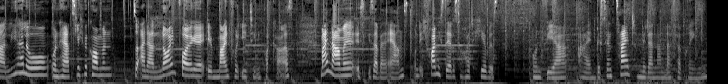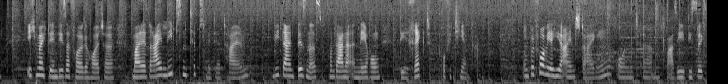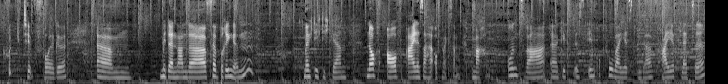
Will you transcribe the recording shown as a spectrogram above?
Hallo und herzlich willkommen zu einer neuen Folge im Mindful Eating Podcast. Mein Name ist Isabel Ernst und ich freue mich sehr, dass du heute hier bist und wir ein bisschen Zeit miteinander verbringen. Ich möchte in dieser Folge heute meine drei liebsten Tipps mit dir teilen, wie dein Business von deiner Ernährung direkt profitieren kann. Und bevor wir hier einsteigen und ähm, quasi diese Quick-Tipp-Folge ähm, miteinander verbringen, möchte ich dich gern noch auf eine Sache aufmerksam machen. Und zwar äh, gibt es im Oktober jetzt wieder freie Plätze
